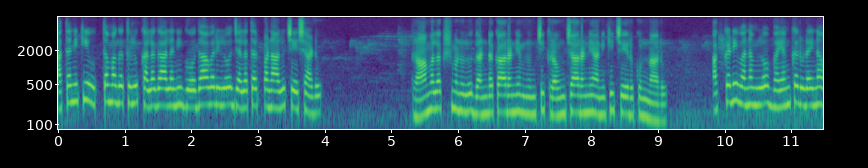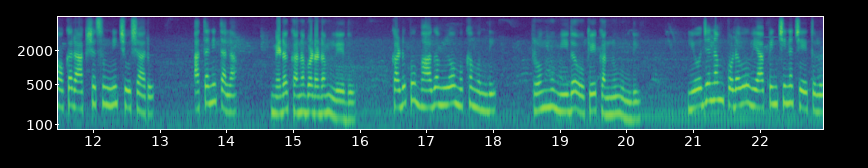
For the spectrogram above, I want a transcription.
అతనికి ఉత్తమగతులు కలగాలని గోదావరిలో జలతర్పణాలు చేశాడు. రామలక్ష్మణులు దండకారణ్యం నుంచి క్రౌంచారణ్యానికి చేరుకున్నారు. అక్కడి వనంలో భయంకరుడైన ఒక రాక్షసుణ్ణి చూశారు. అతని తల మెడ కనబడడం లేదు. కడుపు భాగంలో ముఖముంది. రొమ్ము మీద ఒకే కన్ను ఉంది. యోజనం పొడవు వ్యాపించిన చేతులు.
